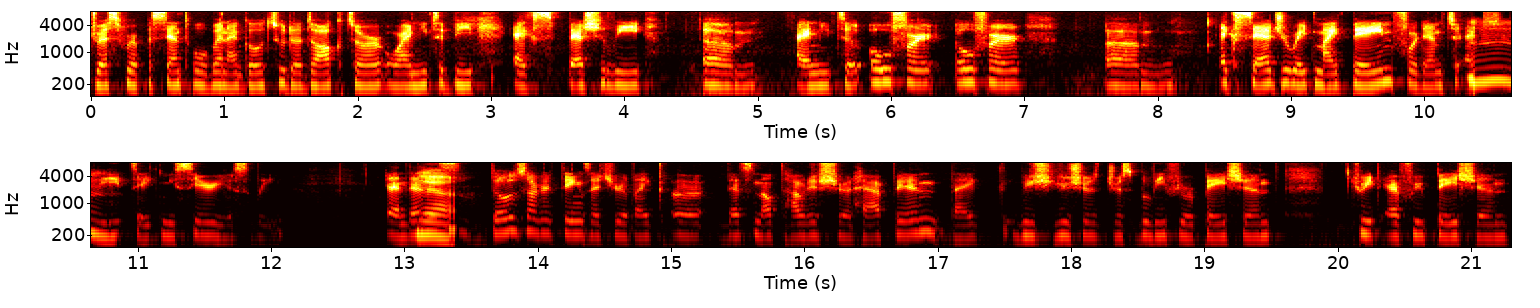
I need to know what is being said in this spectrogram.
dress representable when I go to the doctor, or I need to be especially, um, I need to over over um, exaggerate my pain for them to actually take me seriously. And that is Yeah. those are the things that you're like, uh, that's not how this should happen. Like, we sh- you should just believe your patient, treat every patient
